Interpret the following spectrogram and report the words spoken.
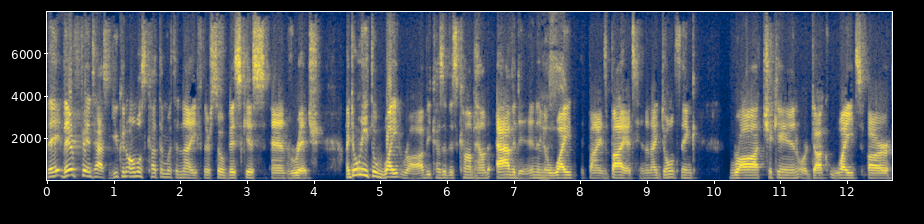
They they're fantastic. You can almost cut them with a knife. They're so viscous and rich. I don't eat the white raw because of this compound avidin and yes. the white that binds biotin, and I don't think raw chicken or duck whites are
